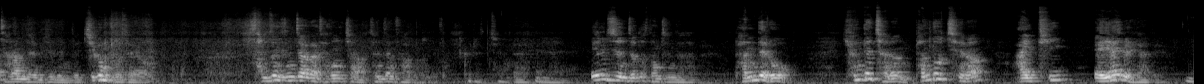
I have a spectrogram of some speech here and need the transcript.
잘하면 되는 시대인데 지금 보세요. 삼성전자가 자동차 전장 사업을 합니다. 그렇죠. 네. 예. LG전자도 해요. 반대로 현대차는 반도체나 IT, AI를 해야 돼요. 예.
